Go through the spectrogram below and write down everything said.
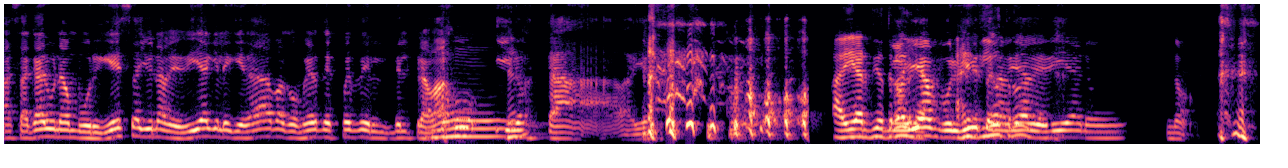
a sacar una hamburguesa y una bebida que le quedaba para comer después del, del trabajo No. y no estaba. ya. Ahí ardió no Troya. había hamburguesa, ardió no había Troya. bebida, no. No,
